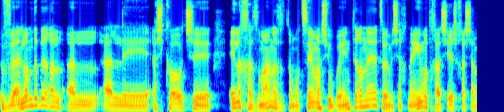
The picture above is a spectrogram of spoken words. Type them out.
ואני לא מדבר על, על, על uh, השקעות שאין לך זמן אז אתה מוצא משהו באינטרנט ומשכנעים אותך שיש לך שם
